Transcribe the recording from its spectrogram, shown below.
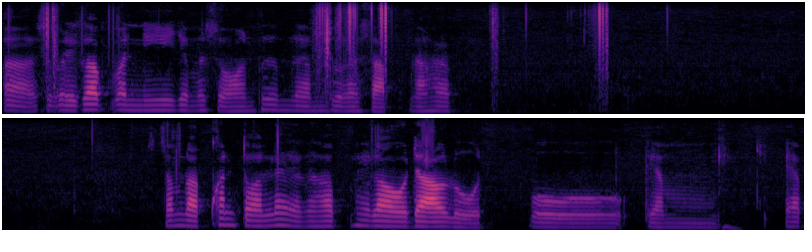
สวัสดีครับวันนี้จะมาสอนเพิ่มแรมโทรศัพท์นะครับสำหรับขั้นตอนแรกนะครับ ให้เราดาวน์โหลดโปรแกรมแอป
